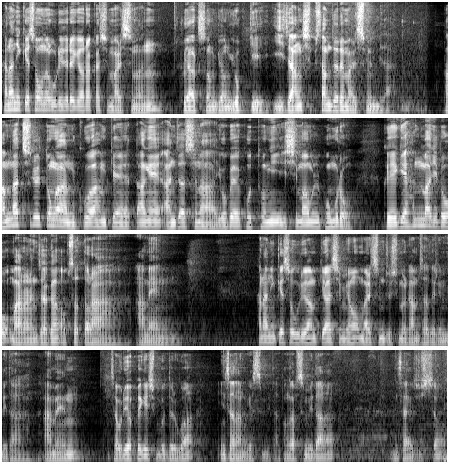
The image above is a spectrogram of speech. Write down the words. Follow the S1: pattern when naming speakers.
S1: 하나님께서 오늘 우리들에게 허락하신 말씀은 구약 성경 욥기 2장 13절의 말씀입니다. 밤낮 7일 동안 그와 함께 땅에 앉았으나 욥의 고통이 심함을 보므로 그에게 한마디도 말하는 자가 없었더라. 아멘. 하나님께서 우리와 함께 하시며 말씀 주심을 감사드립니다. 아멘. 자, 우리 옆에 계신 분들과 인사 나누겠습니다. 반갑습니다. 인사해 주시죠.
